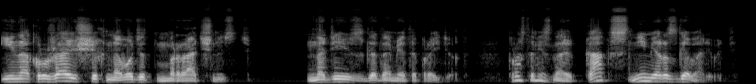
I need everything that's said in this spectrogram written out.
и на окружающих наводят мрачность. Надеюсь, с годами это пройдет. Просто не знаю, как с ними разговаривать.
